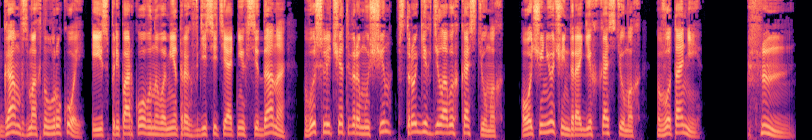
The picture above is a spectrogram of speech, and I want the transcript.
Гам взмахнул рукой, и из припаркованного метрах в десяти от них седана вышли четверо мужчин в строгих деловых костюмах, очень-очень дорогих костюмах, вот они. Хм,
